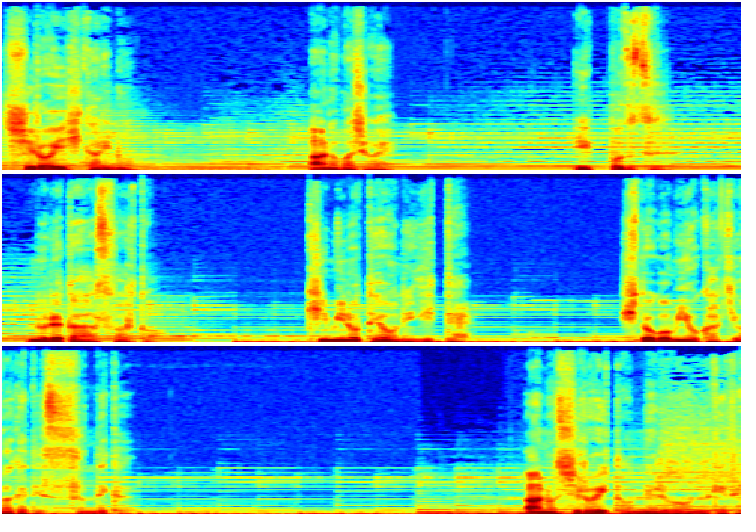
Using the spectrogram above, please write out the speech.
白い光のあの場所へ。一歩ずつ濡れたアスファルト君の手を握って人混みをかき分けて進んでいく。あの白いトンネルを抜けて。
